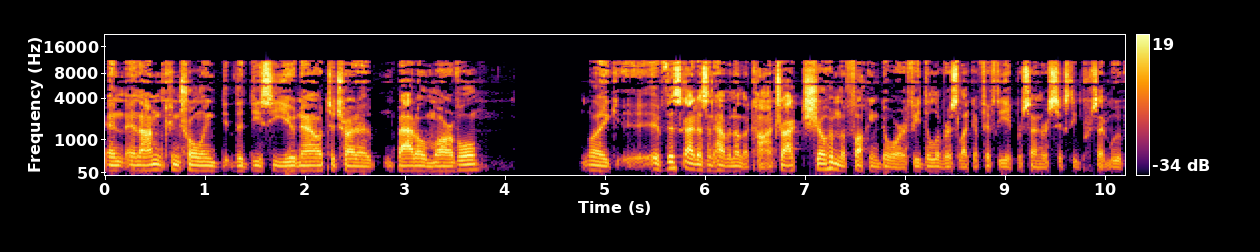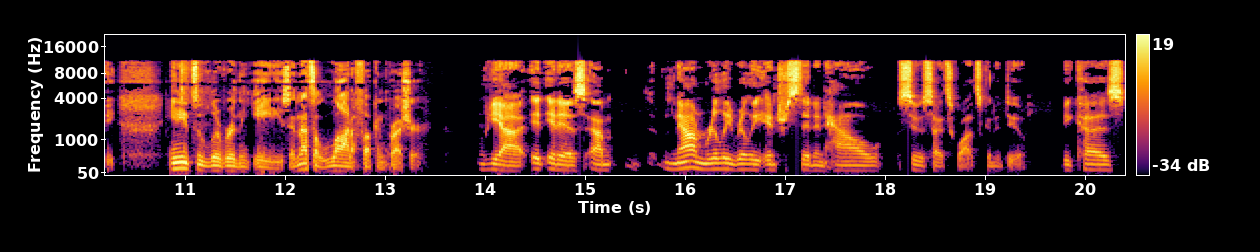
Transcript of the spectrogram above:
and and I'm controlling the DCU now to try to battle Marvel. Like, if this guy doesn't have another contract, show him the fucking door. If he delivers like a 58% or 60% movie, he needs to deliver in the 80s, and that's a lot of fucking pressure. Yeah, it, it is. Um, now I'm really, really interested in how Suicide Squad's going to do because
